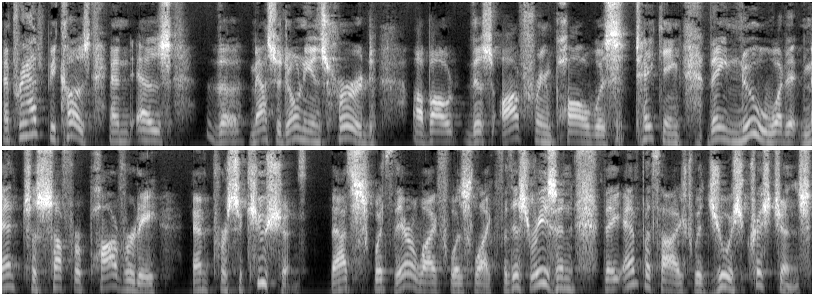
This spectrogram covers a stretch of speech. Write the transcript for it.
And perhaps because, and as the Macedonians heard about this offering Paul was taking, they knew what it meant to suffer poverty and persecution. That's what their life was like. For this reason, they empathized with Jewish Christians.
